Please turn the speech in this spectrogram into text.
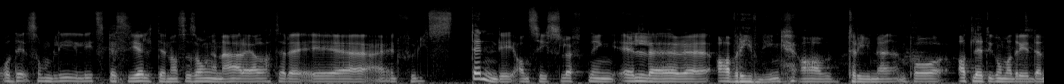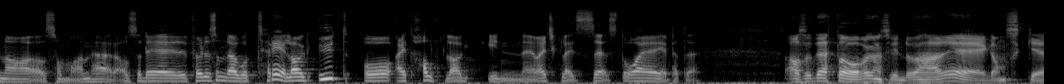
og det som blir litt spesielt denne sesongen, er at det er en fullstendig ansiktsløftning eller eh, avrivning av trynet på Atletico Madrid denne sommeren her. Altså Det føles som det har gått tre lag ut og et halvt lag inn. Jeg vet ikke hvordan ståa er, Petter? Altså Dette overgangsvinduet her er ganske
